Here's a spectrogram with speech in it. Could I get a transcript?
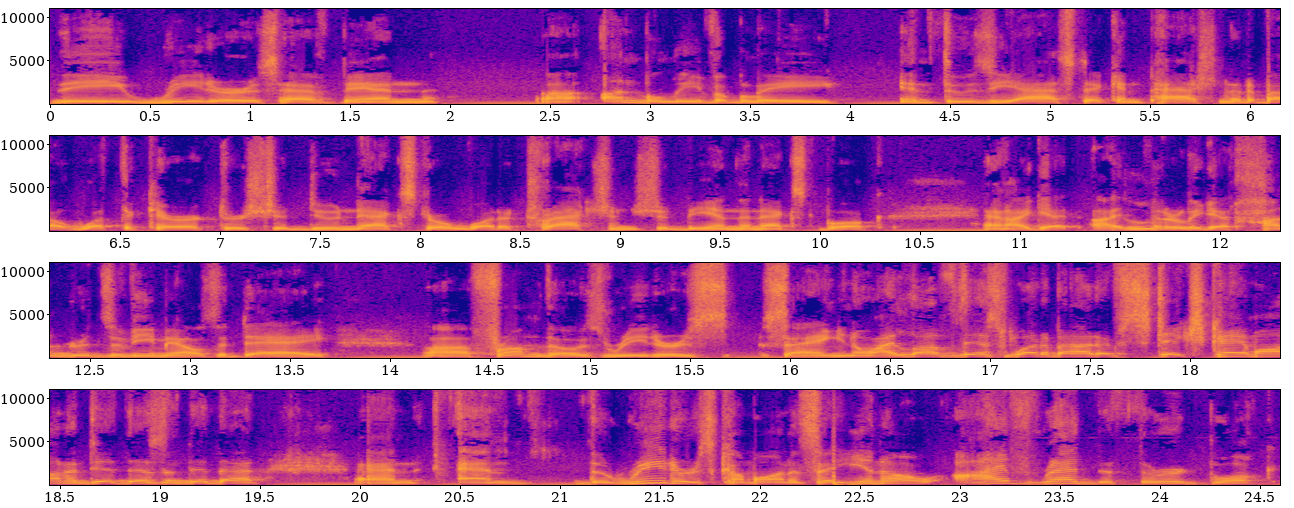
the readers have been uh, unbelievably enthusiastic and passionate about what the characters should do next or what attraction should be in the next book. And I get, I literally get hundreds of emails a day uh, from those readers saying, you know, I love this. What about if Stitch came on and did this and did that? And and the readers come on and say, you know, I've read the third book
